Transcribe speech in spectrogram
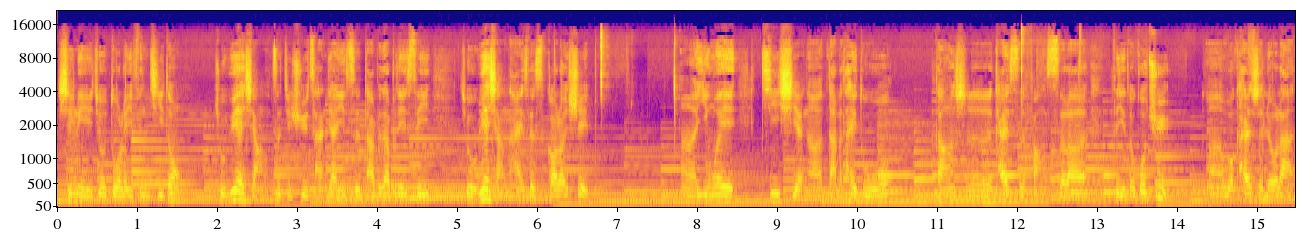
心里就多了一份激动，就越想自己去参加一次 WWDC，就越想拿一次 Scholarship。呃，因为鸡血呢打的太多，当时开始反思了自己的过去。嗯，我开始浏览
